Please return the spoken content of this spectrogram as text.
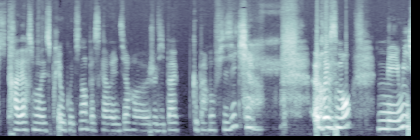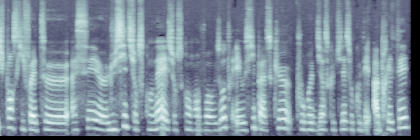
qui traverse mon esprit au quotidien parce qu'à vrai dire, euh, je vis pas que par mon physique, heureusement. Mais oui, je pense qu'il faut être euh, assez euh, lucide sur ce qu'on est et sur ce qu'on renvoie aux autres. Et aussi parce que, pour dire ce que tu disais sur le côté apprêté,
